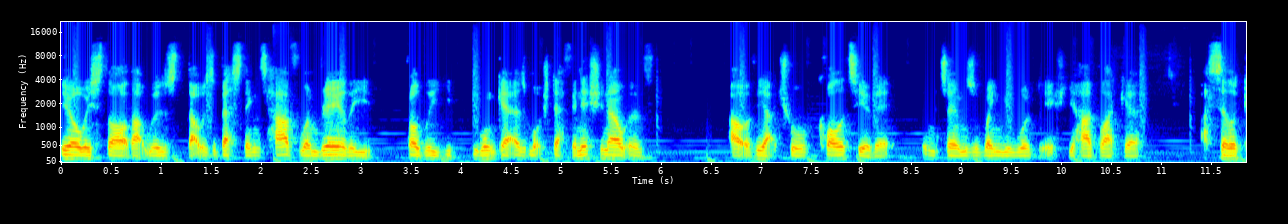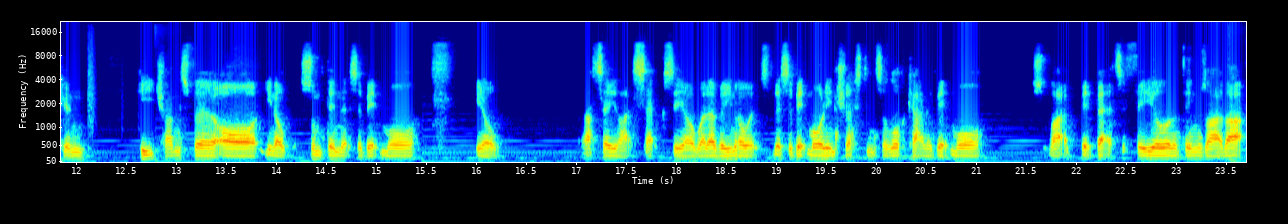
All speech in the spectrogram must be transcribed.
they always thought that was that was the best thing to have when really probably you, you won't get as much definition out of out of the actual quality of it in terms of when you would if you had like a, a silicon heat transfer or you know something that's a bit more you know I'd say like sexy or whatever you know it's, it's a bit more interesting to look at and a bit more like a bit better to feel and things like that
